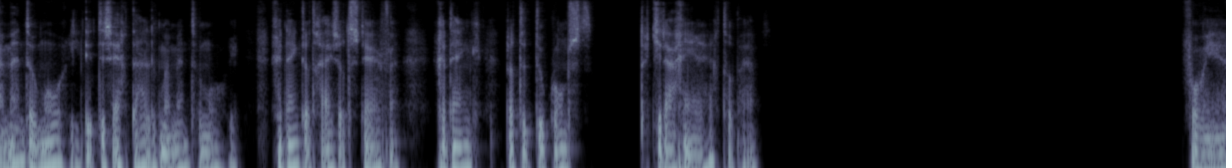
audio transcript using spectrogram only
Memento mori, dit is echt duidelijk memento mori. Gedenk dat gij zult sterven. Gedenk dat de toekomst, dat je daar geen recht op hebt. Voor je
